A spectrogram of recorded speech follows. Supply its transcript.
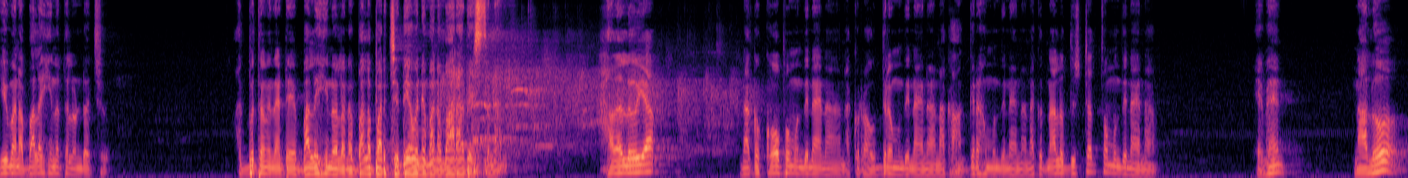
ఇవి మన బలహీనతలు ఉండొచ్చు. అద్భుతం ఏంటంటే బలహీనులను బలపరిచే దేవుని మనం ఆరాధిస్తున్నాం. హలలోయ నాకు కోపం ఉంది నాయన నాకు రౌద్రం ఉంది నాయన నాకు ఆగ్రహం ఉంది నాయన నాకు నాలో దుష్టత్వం ఉంది నాయన. ఏమేన్ నాలో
